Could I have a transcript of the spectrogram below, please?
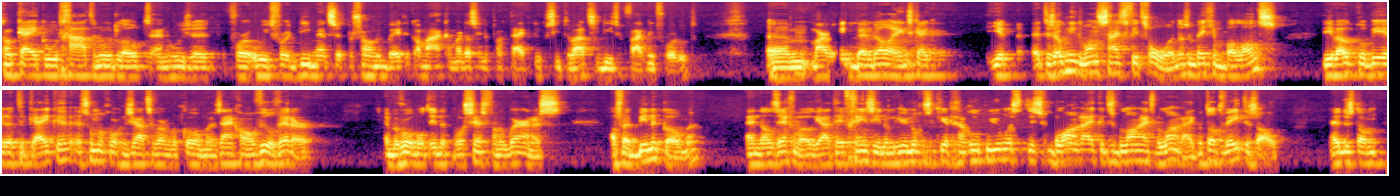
kan kijken hoe het gaat en hoe het loopt. En hoe, ze voor, hoe je het voor die mensen persoonlijk beter kan maken. Maar dat is in de praktijk natuurlijk een situatie die zich vaak niet voordoet. Um, maar ik ben wel eens, kijk, je, het is ook niet one size fits all. Dat is een beetje een balans die we ook proberen te kijken. Sommige organisaties waar we komen zijn gewoon veel verder. En bijvoorbeeld in het proces van awareness, als wij binnenkomen en dan zeggen we ook, ja, het heeft geen zin om hier nog eens een keer te gaan roepen, jongens, het is belangrijk, het is belangrijk, het is belangrijk. Want dat weten ze al. dus dan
